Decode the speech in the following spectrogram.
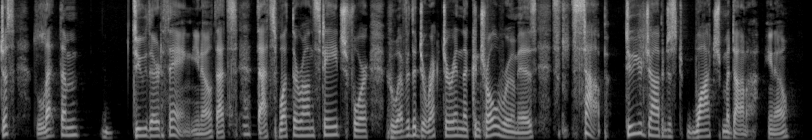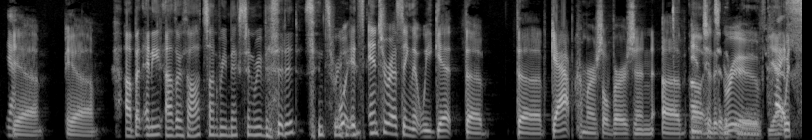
just let them do their thing. You know, that's that's what they're on stage for. Whoever the director in the control room is, stop, do your job, and just watch Madonna. You know. Yeah. yeah. Yeah. Uh, but any other thoughts on remixed and revisited since we're Well, here? it's interesting that we get the the Gap commercial version of Oh, Into, the, Groove, Yes. with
